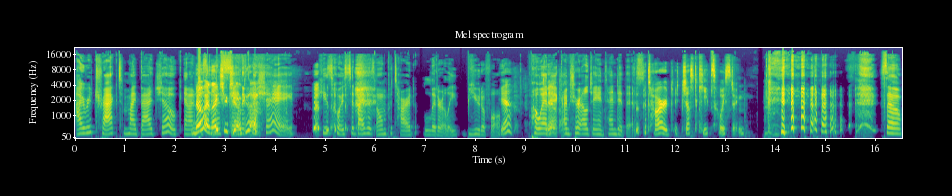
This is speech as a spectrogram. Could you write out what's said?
I retract my bad joke, and I'm No, I liked your joke, The cliche. He's hoisted by his own petard. Literally beautiful, Yeah, poetic. I'm sure LJ intended the this. petard it just keeps hoisting. so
